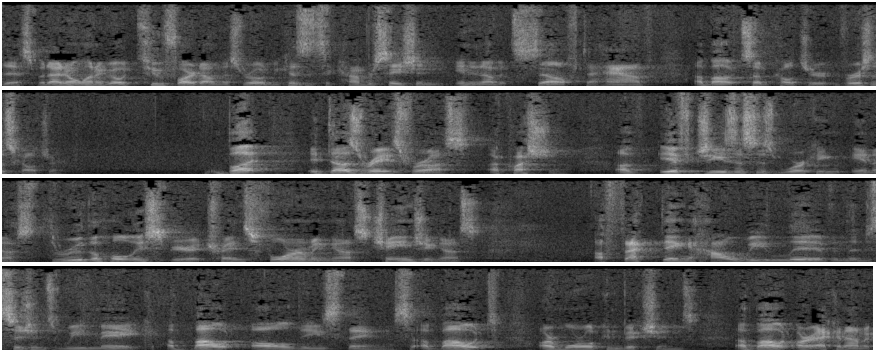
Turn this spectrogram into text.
this. But I don't want to go too far down this road because it's a conversation in and of itself to have about subculture versus culture. But it does raise for us a question of if Jesus is working in us through the Holy Spirit, transforming us, changing us, affecting how we live and the decisions we make about all these things, about our moral convictions, about our economic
